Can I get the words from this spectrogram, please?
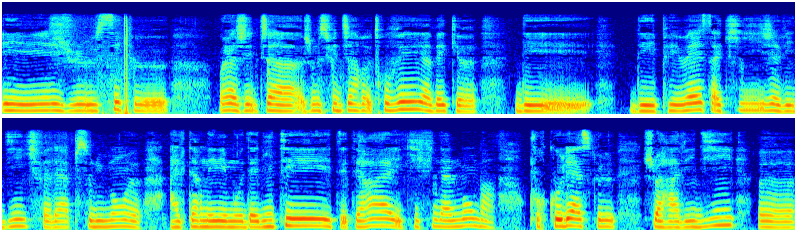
Et je sais que voilà, j'ai déjà, je me suis déjà retrouvée avec des, des PES à qui j'avais dit qu'il fallait absolument alterner les modalités, etc. Et qui finalement, ben, pour coller à ce que je leur avais dit. Euh,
